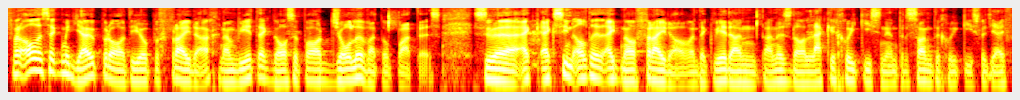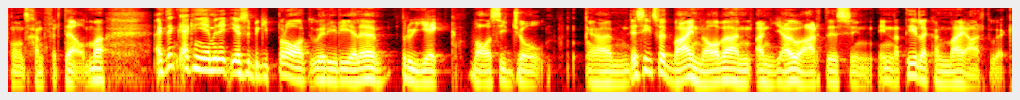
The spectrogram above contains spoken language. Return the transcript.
Veral as ek met jou praat hier op 'n Vrydag, dan weet ek daar's 'n paar jolle wat op pad is. So ek ek sien altyd uit na Vrydag want ek weet dan dan is daar lekker goedjies en interessante goedjies wat jy vir ons gaan vertel. Maar ek dink ek en jy moet net eers 'n bietjie praat oor hierdie hele projek Wasie Joel. Ehm um, dis iets wat baie naby aan aan jou hart is en en natuurlik aan my hart ook.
